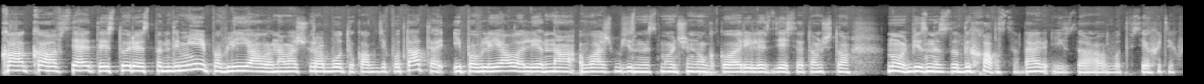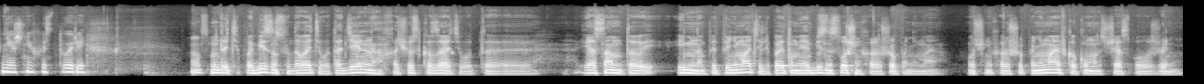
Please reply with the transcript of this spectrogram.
Как а, вся эта история с пандемией повлияла на вашу работу как депутата и повлияла ли на ваш бизнес? Мы очень много говорили здесь о том, что ну, бизнес задыхался да, из-за вот всех этих внешних историй. Ну, смотрите, по бизнесу давайте вот отдельно хочу сказать, вот э, я сам-то именно предприниматель, поэтому я бизнес очень хорошо понимаю. Очень хорошо понимаю, в каком он сейчас положении.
